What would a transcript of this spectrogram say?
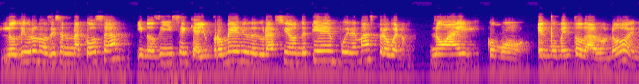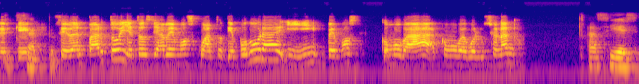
los libros nos dicen una cosa y nos dicen que hay un promedio de duración de tiempo y demás, pero bueno, no hay como el momento dado, ¿no? En el que se da el parto y entonces ya vemos cuánto tiempo dura y vemos cómo va, cómo va evolucionando. Así es.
